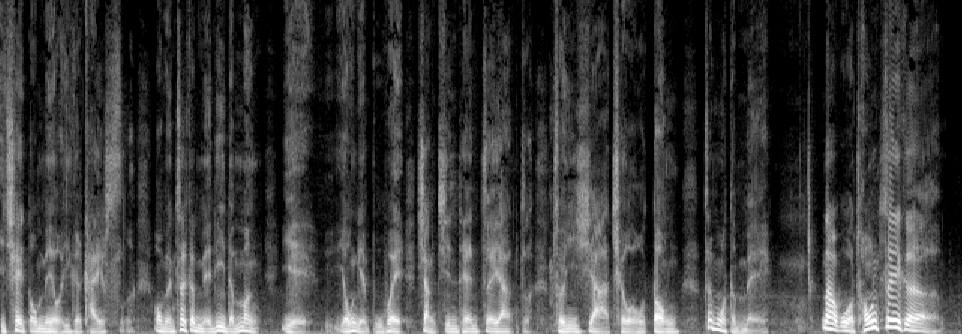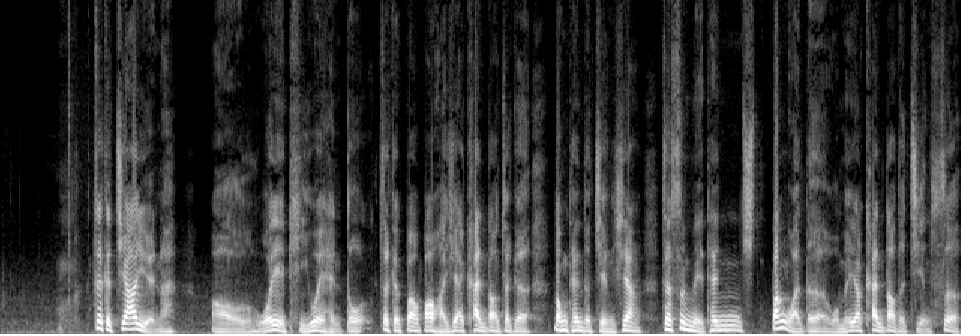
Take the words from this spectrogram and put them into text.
一切都没有一个开始。我们这个美丽的梦也永远不会像今天这样子，春夏秋冬这么的美。那我从这个这个家园呢，哦，我也体会很多。这个包包含现在看到这个冬天的景象，这是每天傍晚的我们要看到的景色。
